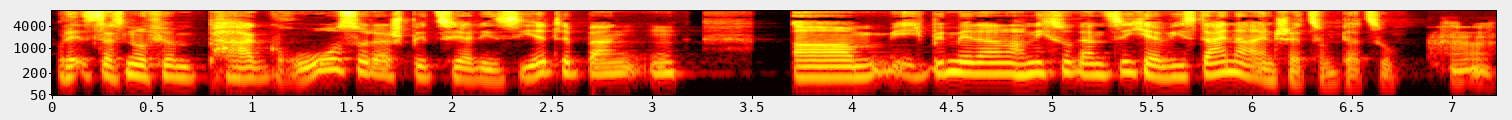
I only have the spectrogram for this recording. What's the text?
Oder ist das nur für ein paar groß oder spezialisierte Banken? Ähm, ich bin mir da noch nicht so ganz sicher. Wie ist deine Einschätzung dazu? Hm.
